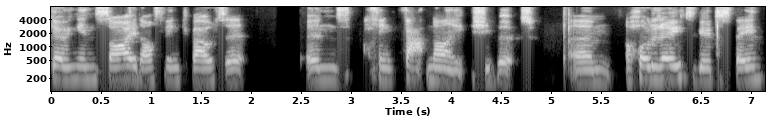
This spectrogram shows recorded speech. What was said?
going inside. I'll think about it. And I think that night she booked um, a holiday to go to Spain.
